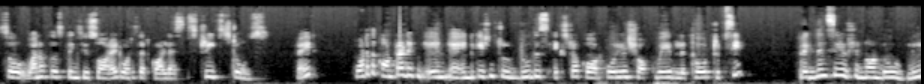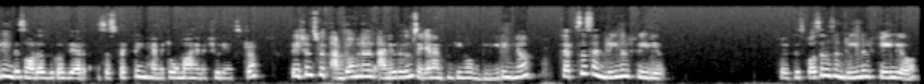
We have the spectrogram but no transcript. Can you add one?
So one of those things you saw, right? What is that called as street stones, right? What are the contraindications to do this extracorporeal shockwave lithotripsy? Pregnancy you should not do, bleeding disorders because they are suspecting hematoma, hematuria, etc. Patients with abdominal aneurysms, again I'm thinking of bleeding here. Sepsis and renal failure. So if this person is in renal failure,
